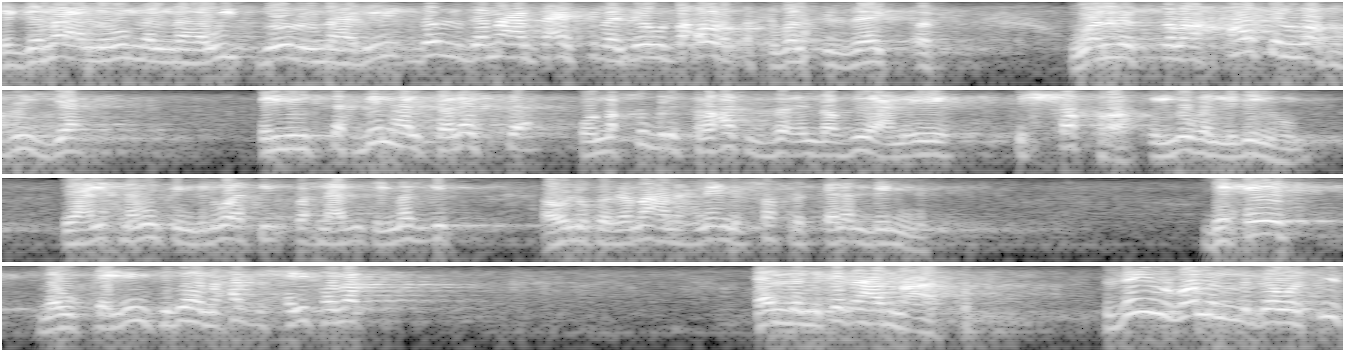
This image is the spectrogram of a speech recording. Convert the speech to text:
الجماعة اللي هم المهاويس دول والمهابيل دول الجماعة انت عايز تبقى زيهم انت حر. خد بالك إزاي؟ والاصطلاحات اللفظية اللي مستخدمها الفلاسفة والمقصود بالاصطلاحات اللفظية يعني إيه؟ الشفرة اللغة اللي بينهم. يعني إحنا ممكن دلوقتي وإحنا قاعدين في المسجد أقول لكم يا جماعة إحنا هنعمل شفرة كلام بيننا. بحيث لو اتكلمت بيها ما حدش هيفهمك. الا اللي كان قاعد معاك. زي نظام الجواسيس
